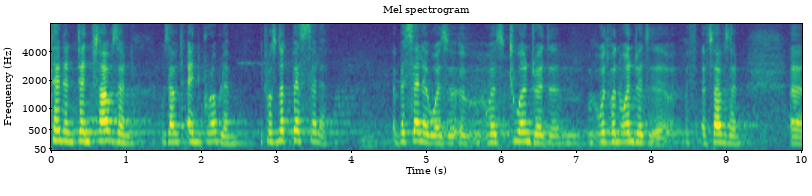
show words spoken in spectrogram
10 and 10,000 without any problem. It was not bestseller. Bestseller was, uh, uh, was 200, um, was 100,000. Uh,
